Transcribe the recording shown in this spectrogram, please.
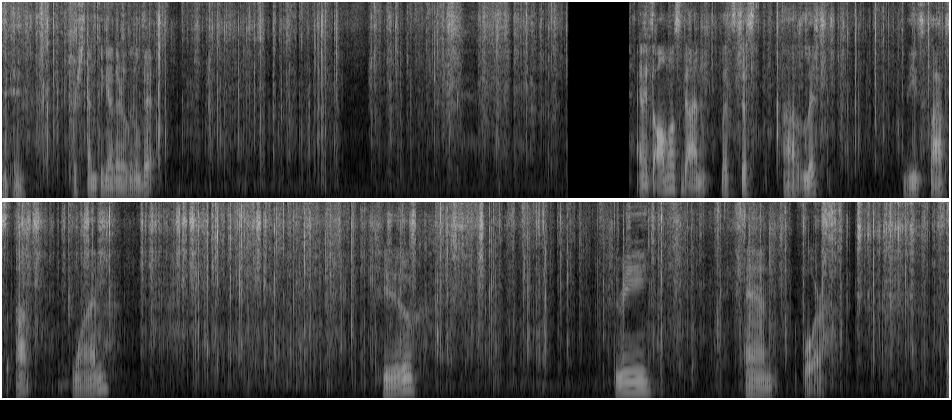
You can push them together a little bit. It's almost done. Let's just uh, lift these flaps up. One, two, three, and four. So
